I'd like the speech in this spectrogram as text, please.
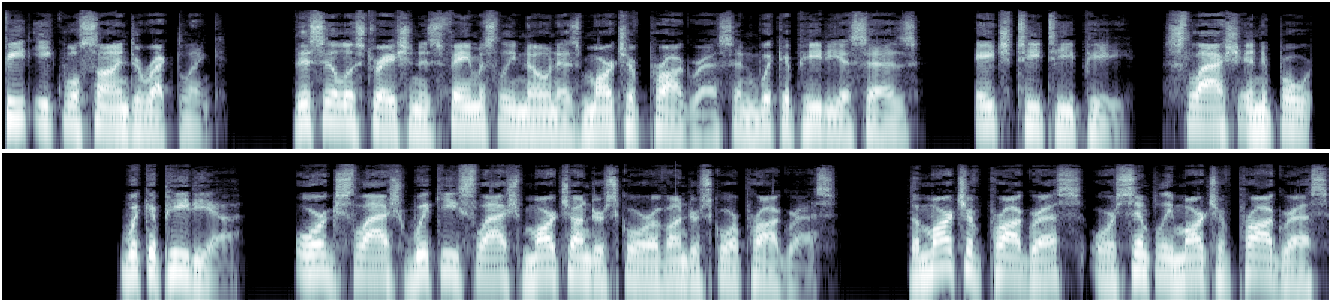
Feet equal sign direct link. This illustration is famously known as March of Progress and Wikipedia says http slash info Wikipedia org slash wiki slash march underscore of underscore progress. The March of Progress, or simply March of Progress,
